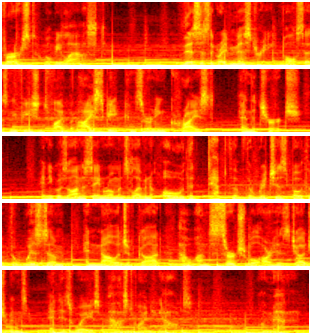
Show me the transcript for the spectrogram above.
first will be last. This is the great mystery, Paul says in Ephesians 5, but I speak concerning Christ and the church. And he goes on to say in Romans 11, Oh, the depth of the riches both of the wisdom and knowledge of God, how unsearchable are his judgments and his ways past finding out. Amen.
